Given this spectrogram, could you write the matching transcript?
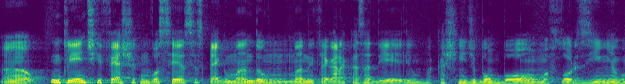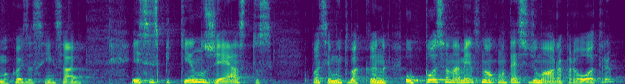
Uh, um cliente que fecha com você, vocês pegam, mandam, mandam entregar na casa dele, uma caixinha de bombom, uma florzinha, alguma coisa assim, sabe? Esses pequenos gestos pode ser muito bacana. O posicionamento não acontece de uma hora para outra.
